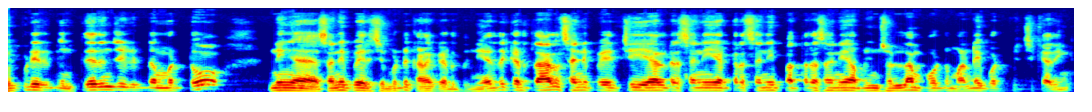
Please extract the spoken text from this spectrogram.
எப்படி இருக்குன்னு தெரிஞ்சுக்கிட்ட மட்டும் நீங்கள் சனி பயிற்சி மட்டும் கணக்கு எடுத்துங்க எதுக்கு எடுத்தாலும் சனி பயிற்சி ஏழரை சனி எட்டரை சனி பத்தரை சனி அப்படின்னு சொல்லலாம் போட்டு மண்டை போட்டு பிச்சுக்காதீங்க.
